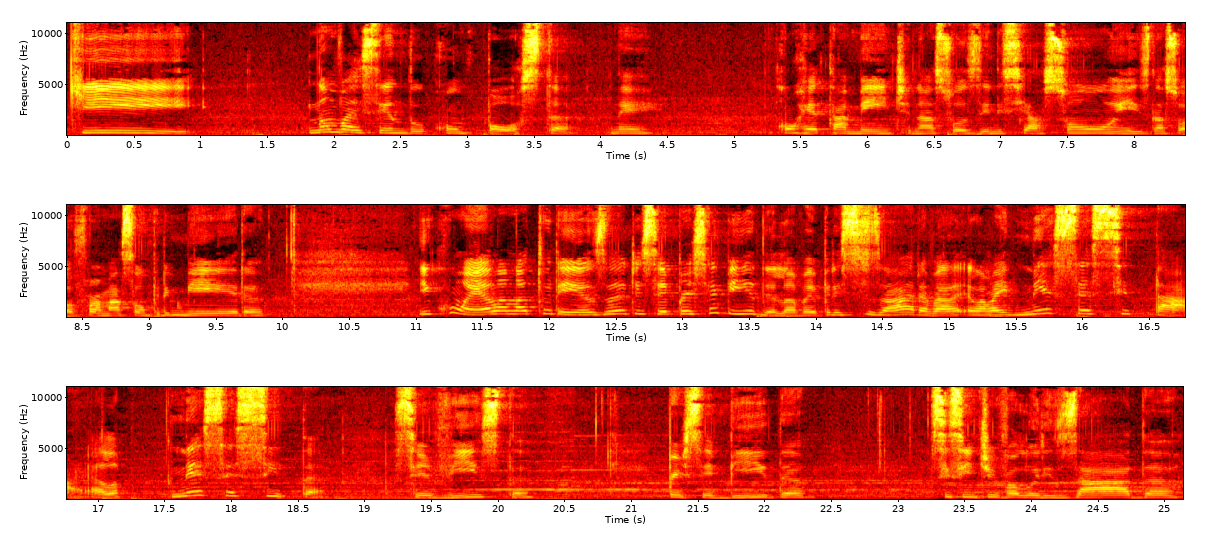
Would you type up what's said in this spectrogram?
que não vai sendo composta, né, corretamente nas suas iniciações, na sua formação primeira. E com ela a natureza de ser percebida, ela vai precisar, ela vai necessitar, ela necessita ser vista, percebida, se sentir valorizada.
